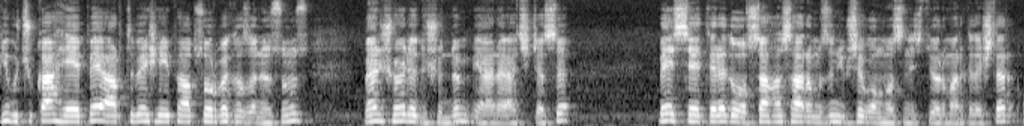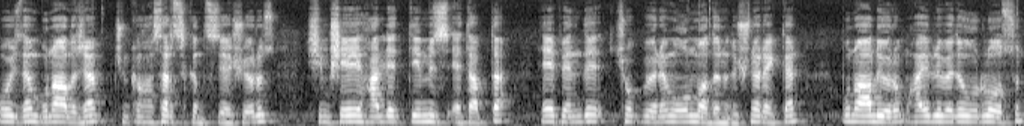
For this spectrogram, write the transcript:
1.5K HP artı 5 HP absorbe kazanıyorsunuz. Ben şöyle düşündüm yani açıkçası. 5 STR de olsa hasarımızın yüksek olmasını istiyorum arkadaşlar. O yüzden bunu alacağım. Çünkü hasar sıkıntısı yaşıyoruz. Şimşeği hallettiğimiz etapta HP'nin de çok bir önemi olmadığını düşünerekten bunu alıyorum. Hayırlı ve de uğurlu olsun.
